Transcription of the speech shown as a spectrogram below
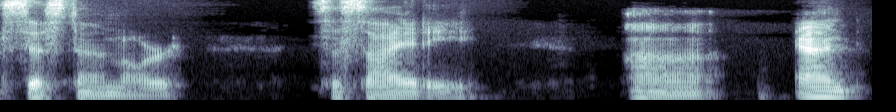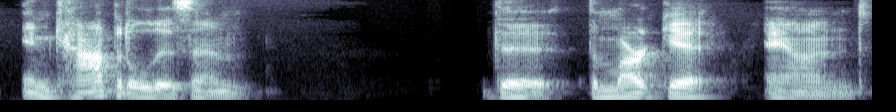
system or society. Uh, and in capitalism, the the market and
